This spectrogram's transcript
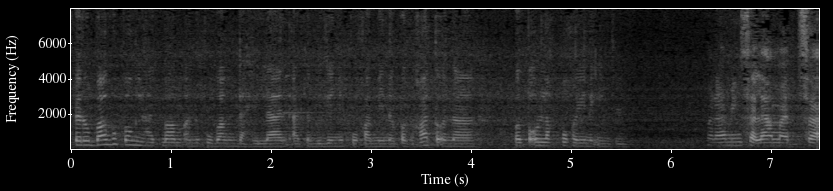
Pero bago po ang lahat, ma'am, ano po ba ang dahilan at nabigyan niyo po kami ng pagkakataon na magpaunlak po kayo ng interview? Maraming salamat sa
